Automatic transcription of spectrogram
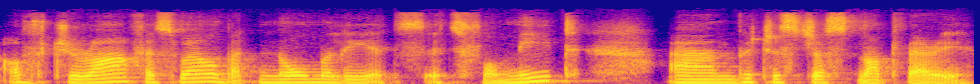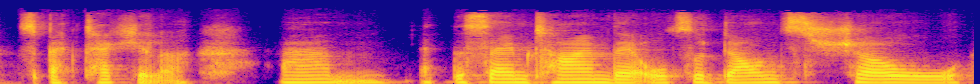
of giraffe as well, but normally it's it's for meat, um, which is just not very spectacular. Um, at the same time, they also don't show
